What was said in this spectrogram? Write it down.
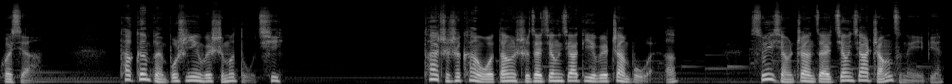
我想，他根本不是因为什么赌气，他只是看我当时在江家地位站不稳了，所以想站在江家长子那一边。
